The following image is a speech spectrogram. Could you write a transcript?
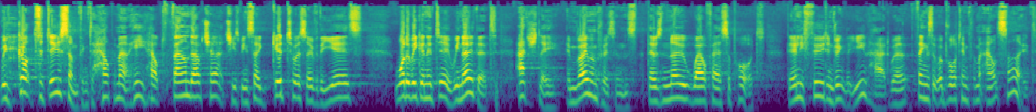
We've got to do something to help him out. He helped found our church. He's been so good to us over the years. What are we going to do? We know that actually in Roman prisons, there was no welfare support. The only food and drink that you had were things that were brought in from outside.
